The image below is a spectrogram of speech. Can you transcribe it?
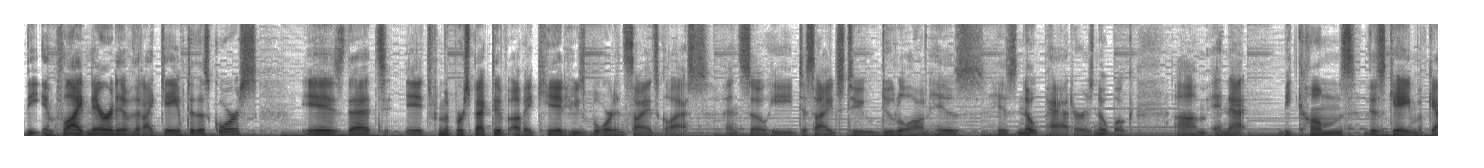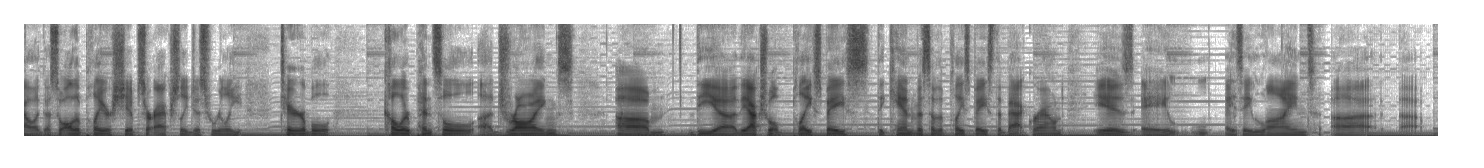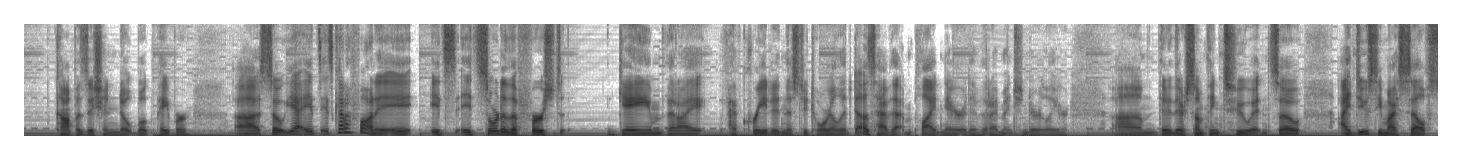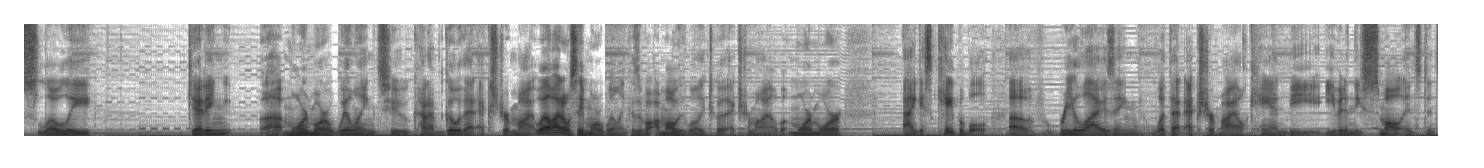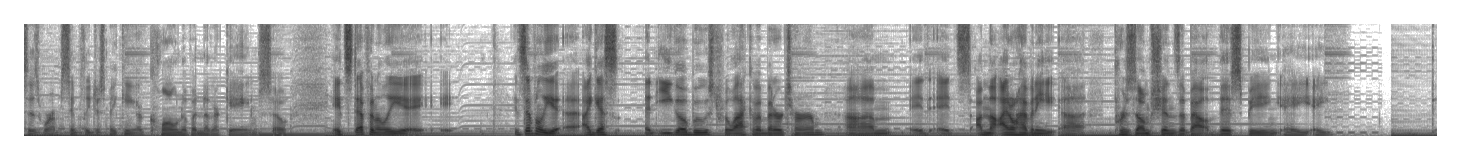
the implied narrative that I gave to this course is that it's from the perspective of a kid who's bored in science class, and so he decides to doodle on his his notepad or his notebook, um, and that becomes this game of Galaga. So all the player ships are actually just really terrible color pencil uh, drawings. Um, the uh, the actual play space, the canvas of the play space, the background is a is a lined uh, uh composition notebook paper. Uh, so yeah, it's, it's kind of fun. It, it's it's sort of the first game that I have created in this tutorial that does have that implied narrative that I mentioned earlier. Um, there, there's something to it, and so I do see myself slowly getting uh, more and more willing to kind of go that extra mile. Well, I don't say more willing because I'm always willing to go the extra mile, but more and more, I guess, capable of realizing what that extra mile can be, even in these small instances where I'm simply just making a clone of another game. So it's definitely a, it's definitely, I guess, an ego boost for lack of a better term. Um, it, it's I'm not I don't have any uh, presumptions about this being a, a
